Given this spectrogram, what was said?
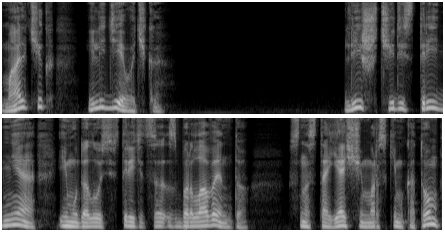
Мальчик или девочка? Лишь через три дня им удалось встретиться с Барлавенто, с настоящим морским котом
